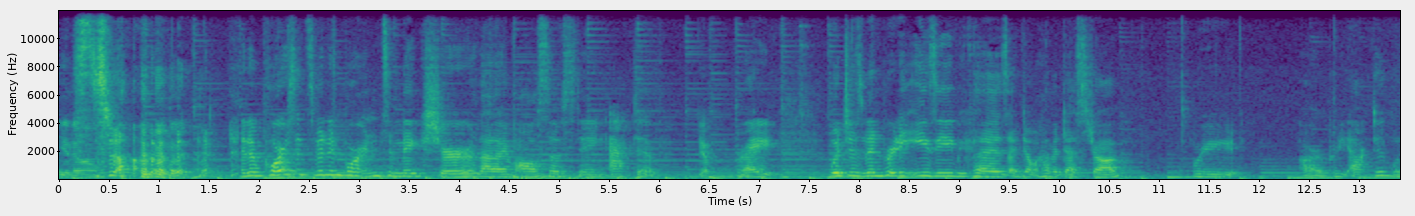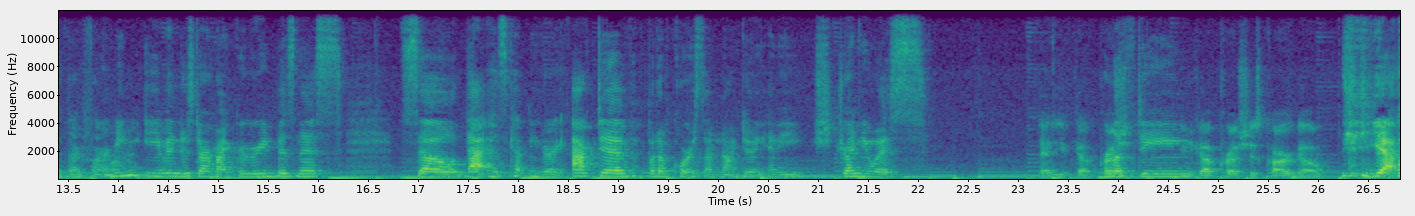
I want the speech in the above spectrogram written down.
you know. Stop. and of course, it's been important to make sure that I'm also staying active, Yep. right? Which has been pretty easy because I don't have a desk job. We are pretty active with our farming, even just our microgreen business. So that has kept me very active, but of course, I'm not doing any strenuous Yeah, you've got precious lifting. you've got precious cargo yeah.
